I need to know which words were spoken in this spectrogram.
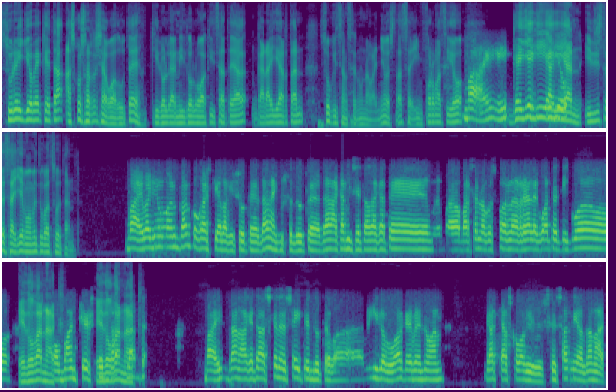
zure gilobek eta asko zerresagoa dute, kirolean idoloak izatea garai hartan zuk izan zenuna baino, ez da? Ze informazio Bai, gehiegi agian iriste zaie momentu batzuetan. Bai, baina oan garko gaztia bakizute, dana ikusten dute, dana kamiseta dakate, ba, Barcelonako esparla realeko atletikoa, Edo danak, o Manchester. edo da- danak. da- da- bai, danak eta azkenen zeiten dute, ba, idoluak, hemen noan, gazte asko bakizu, zezania danak.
